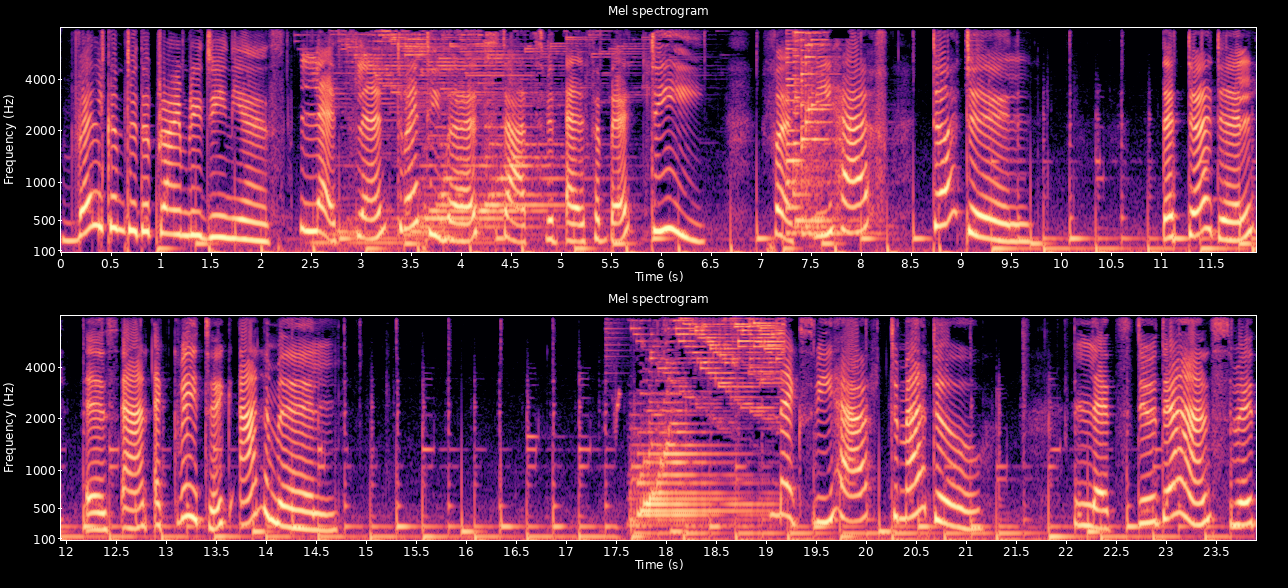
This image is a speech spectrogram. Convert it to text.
Welcome to the Primary Genius. Let's learn 20 words starts with alphabet T. First we have turtle. The turtle is an aquatic animal. Next we have tomato. Let's do dance with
